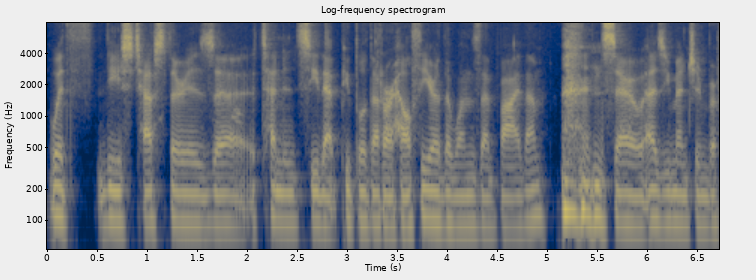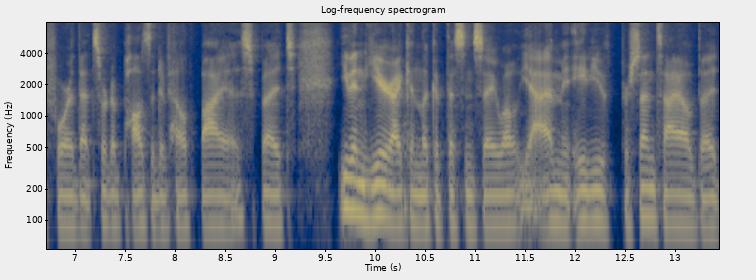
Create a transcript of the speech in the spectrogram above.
with these tests, there is a tendency that people that are healthy are the ones that buy them. and so, as you mentioned before, that sort of positive health bias. But even here, I can look at this and say, well, yeah, I'm an 80th percentile, but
